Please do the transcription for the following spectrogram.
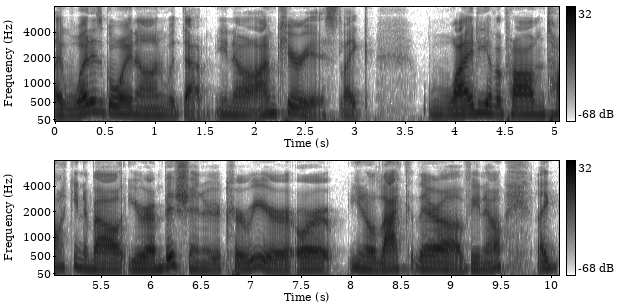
Like, what is going on with them? You know, I'm curious. Like, why do you have a problem talking about your ambition or your career or you know lack thereof you know? Like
